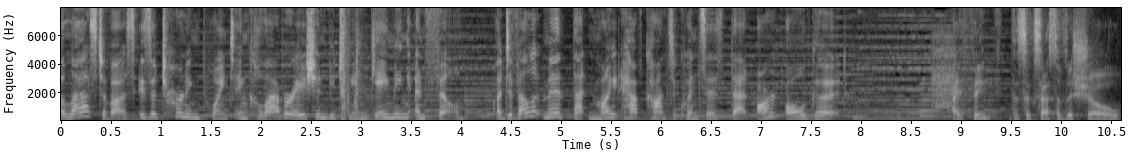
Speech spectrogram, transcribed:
The Last of Us is a turning point in collaboration between gaming and film, a development that might have consequences that aren't all good. I think the success of this show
